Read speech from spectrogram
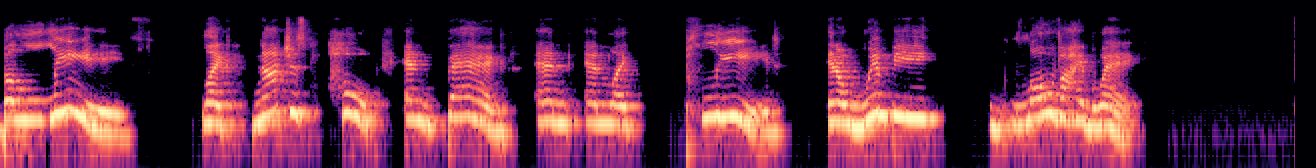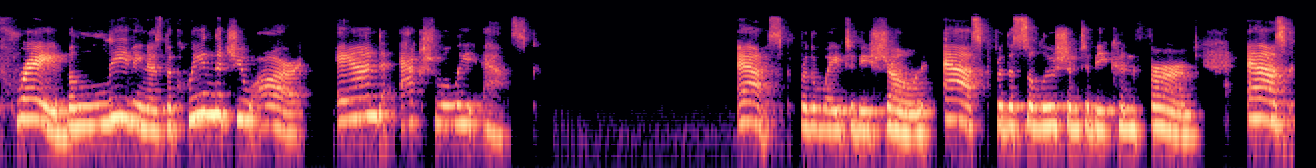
believe, like not just hope and beg and and like plead in a wimpy, low vibe way pray, believing as the queen that you are, and actually ask. Ask for the way to be shown, ask for the solution to be confirmed, ask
